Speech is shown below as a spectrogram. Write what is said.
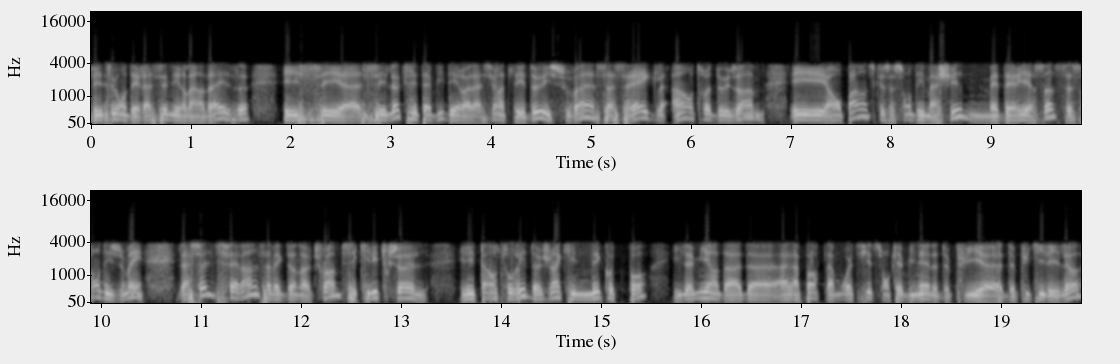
les deux ont des racines irlandaises. Et c'est c'est là que s'établit des relations entre les deux et souvent, ça se règle entre deux hommes. Et on pense que ce sont des machines, mais derrière ça, ce sont des humains. La seule différence avec Donald Trump, c'est qu'il est tout seul. Il est entouré de gens qui ne l'écoutent pas. Il a mis en, à, la porte la moitié de son cabinet depuis, euh, depuis qu'il est là.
